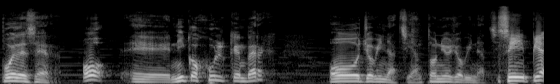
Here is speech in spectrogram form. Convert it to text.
puede ser o eh, Nico Hulkenberg o Giovinazzi, Antonio Giovinazzi. Sí, Pi-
